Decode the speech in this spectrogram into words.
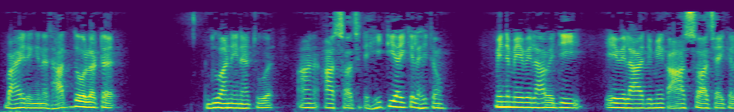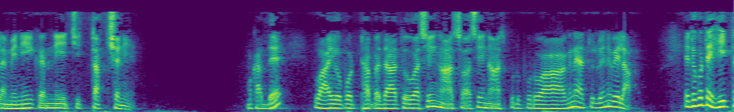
බාහිරින් එන ශබ්ද වලට දුවන්නේ නැතුව ආස්වාසිත හිටියයි කියලා හිතමු. මෙන්න මේ වෙලාවේදී ඒ වෙලාවේදී මේක ආස්වාසයයි කියලා මෙනෙහි කරන්නේ චිත්තක්ෂණය. මොකද්ද? වායෝ පොට්ටබ්බ ධාතු වශයෙන් ආස්වාසේ නාස්පුඩු පුරවාගෙන ඇතුල් වෙන වෙලාව. එතකොට හිතත්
